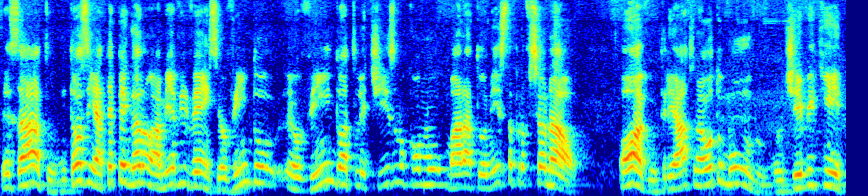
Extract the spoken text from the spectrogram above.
Exato. Então, assim, até pegando a minha vivência, eu vim do, eu vim do atletismo como maratonista profissional. Óbvio, o triatlo é outro mundo. Eu tive que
